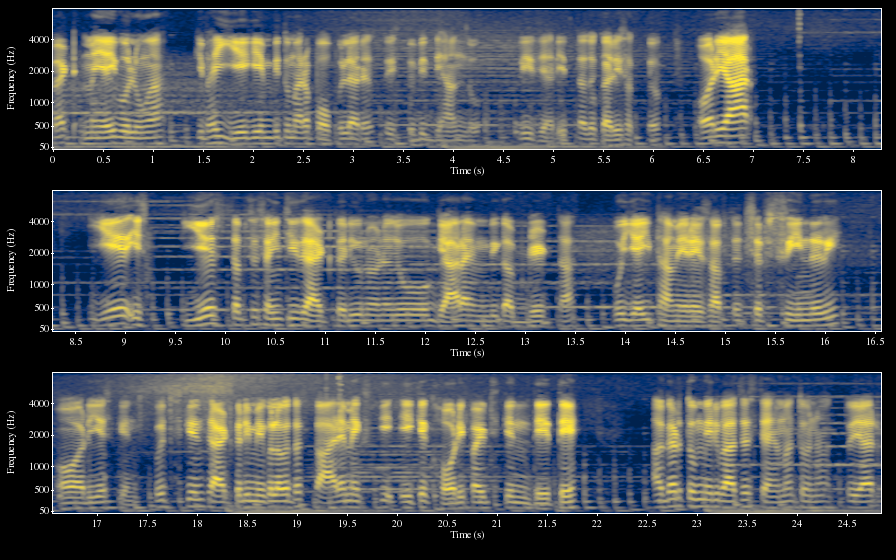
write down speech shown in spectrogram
बट मैं यही बोलूँगा कि भाई, ये गेम भी तुम्हारा पॉपुलर है तो इस पर भी ध्यान दो। प्लीज़ यार, इतना तो कर ही सकते हो। और यार, ये इस ये सबसे सही चीज़ ऐड करी उन्होंने जो 11 एम का अपडेट था, वो यही था मेरे हिसाब से, सिर्फ़ सीनरी और ये स्किन कुछ स्किन्स ऐड करी, मेरे को लगा था सारे मैक्स की एक एक हॉरीफाइड स्किन देते। अगर तुम मेरी बात से सहमत हो ना तो यार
